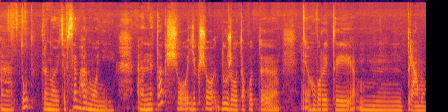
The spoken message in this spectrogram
е, тут тренується все в гармонії. Е, не так, що якщо дуже отак от е, говорити прямо,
